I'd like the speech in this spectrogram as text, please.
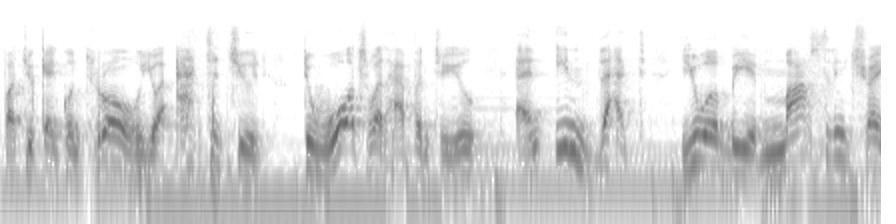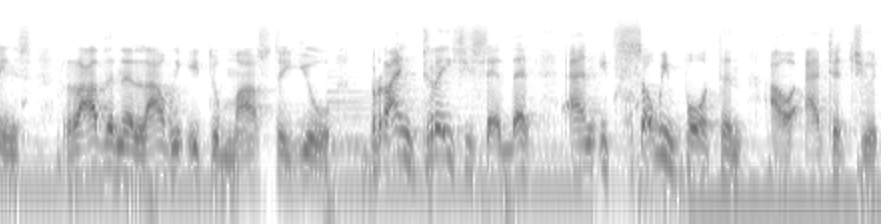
but you can control your attitude towards what happened to you. And in that, you will be mastering change rather than allowing it to master you. Brian Tracy said that, and it's so important our attitude.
